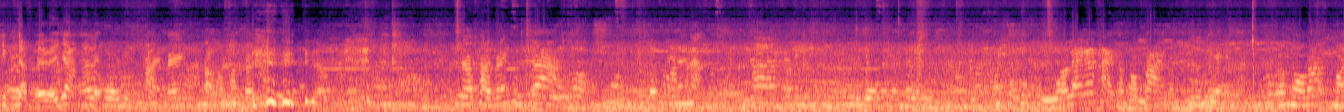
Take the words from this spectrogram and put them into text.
หยิบจับหลายอย่างนั่นแหละโอ้หนูขายแม่งสารพัดเลยจะขายแม่งทุกอย่าง ตอนแรกก็ขายกับพ่อปากับพี่เนี่ยแล้วพอว่ามา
